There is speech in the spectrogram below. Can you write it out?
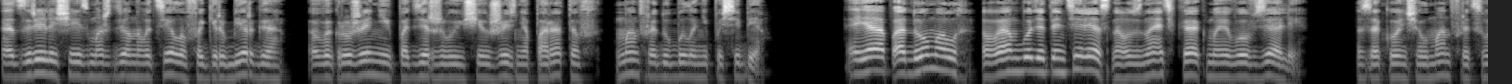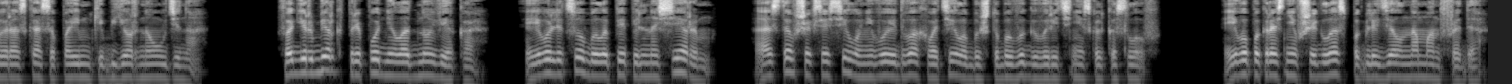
от зрелища изможденного тела Фагерберга в окружении поддерживающих жизнь аппаратов Манфреду было не по себе. «Я подумал, вам будет интересно узнать, как мы его взяли», закончил Манфред свой рассказ о поимке Бьорна Удина. Фагерберг приподнял одно веко. Его лицо было пепельно-серым, а оставшихся сил у него едва хватило бы, чтобы выговорить несколько слов. Его покрасневший глаз поглядел на Манфреда.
